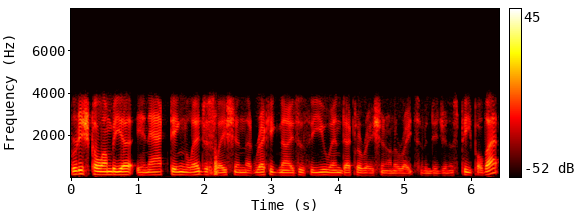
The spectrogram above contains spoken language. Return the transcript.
British Columbia enacting legislation that recognizes the UN Declaration on the Rights of Indigenous People. That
